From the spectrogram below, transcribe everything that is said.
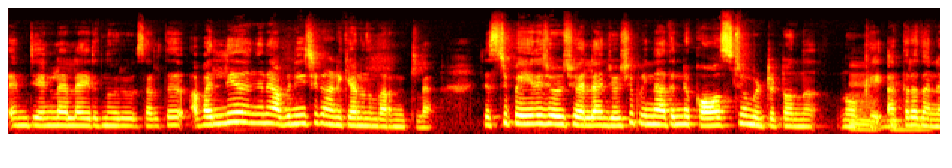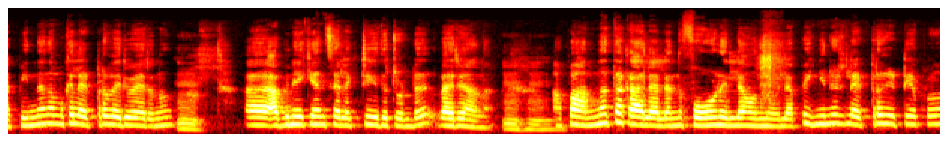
എം ടി എങ്ങളെല്ലാം ഇരുന്ന ഒരു സ്ഥലത്ത് വലിയ അങ്ങനെ അഭിനയിച്ച് കാണിക്കാനൊന്നും പറഞ്ഞിട്ടില്ല. ജസ്റ്റ് പേര് ചോദിച്ചു എല്ലാം ചോദിച്ചു. പിന്നെ അതിന്റെ കോസ്റ്റ്യൂം ഇട്ടിട്ടൊന്ന് നോക്കി. അത്ര തന്നെ. പിന്നെ നമുക്ക് ലെറ്റർ വരുമായിരുന്നു. അഭിനയിക്കാൻ സെലക്ട് ചെയ്തിട്ടുണ്ട് വരാന്ന്. അപ്പൊ അന്നത്തെ കാലമല്ല അന്ന് ഫോണില്ല ഒന്നുമില്ല. അപ്പൊ ഇങ്ങനെ ഒരു ലെറ്റർ കിട്ടിയപ്പോൾ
